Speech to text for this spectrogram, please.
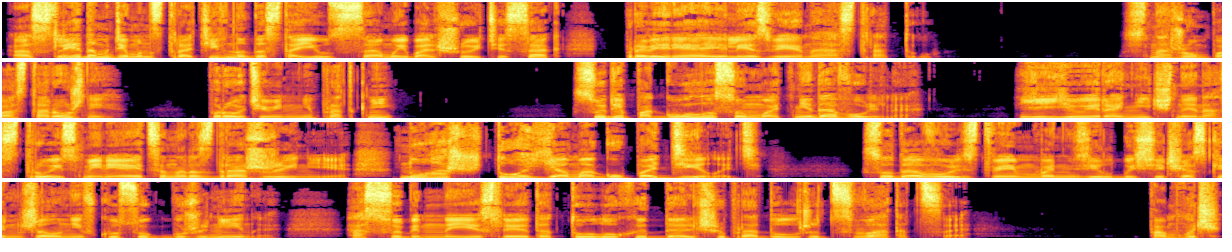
А следом демонстративно достают самый большой тесак, проверяя лезвие на остроту. С ножом поосторожнее, противень не проткни. Судя по голосу, мать недовольна. Ее ироничный настрой сменяется на раздражение. «Ну а что я могу поделать?» С удовольствием вонзил бы сейчас кинжал не в кусок буженины, особенно если этот толух и дальше продолжит свататься. «Помочь?»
